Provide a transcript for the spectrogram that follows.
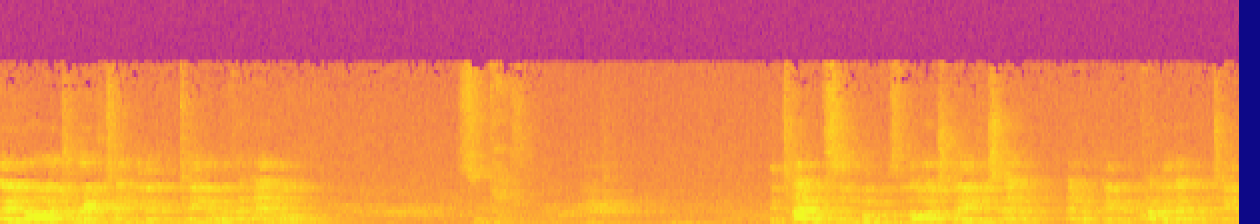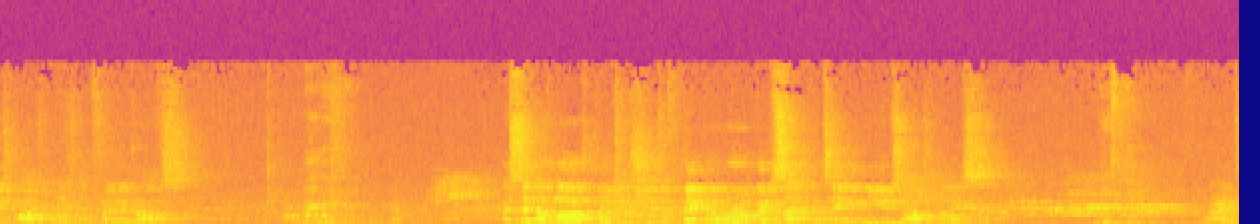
A large rectangular container with a handle. Suitcase. Good. A type of thin book with large pages and a, and a paper cover that contains articles and photographs. Magazine. A set of large printed sheets of paper or a website containing news articles. Newspaper. Right?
